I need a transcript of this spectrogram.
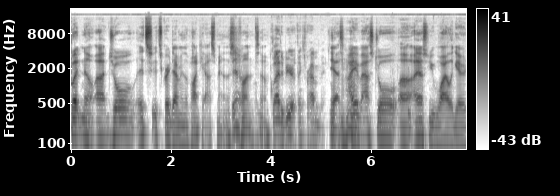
But no, uh, Joel, it's it's great to have you on the podcast, man. This is fun. So Glad to be here. Thanks for having me. Yes, Mm-hmm. I have asked Joel. Uh, I asked you a while ago.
